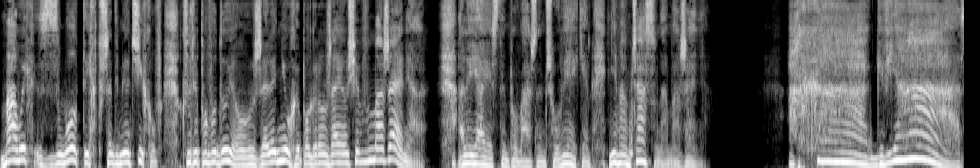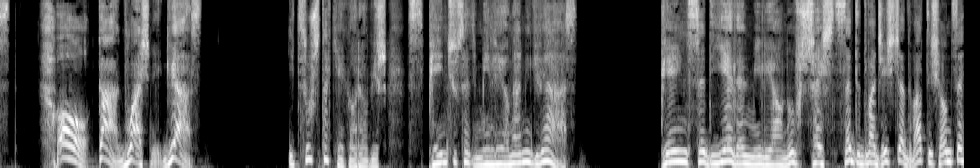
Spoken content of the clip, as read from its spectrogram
małych złotych przedmiocików, które powodują, że leniuchy pogrążają się w marzeniach. Ale ja jestem poważnym człowiekiem, nie mam czasu na marzenia. Aha, gwiazd. O, tak, właśnie, gwiazd. I cóż takiego robisz z pięciuset milionami gwiazd? Pięćset jeden milionów sześćset dwadzieścia dwa tysiące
